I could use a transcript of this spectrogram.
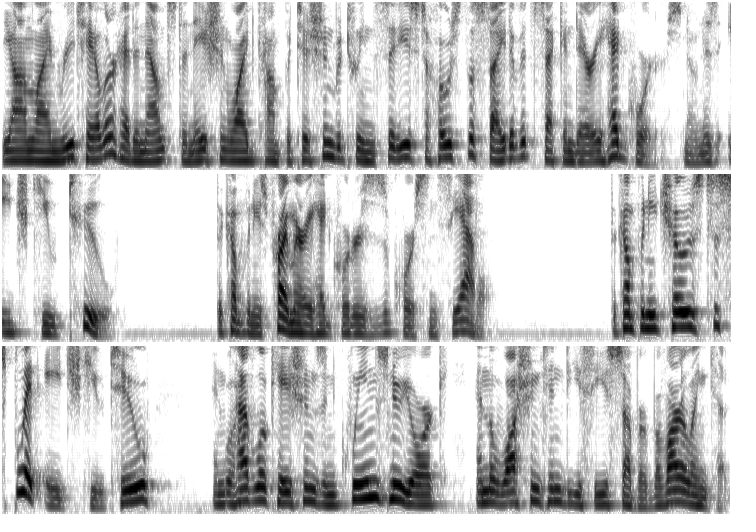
The online retailer had announced a nationwide competition between cities to host the site of its secondary headquarters, known as HQ2. The company's primary headquarters is, of course, in Seattle. The company chose to split HQ2 and will have locations in Queens, New York, and the Washington, D.C. suburb of Arlington.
